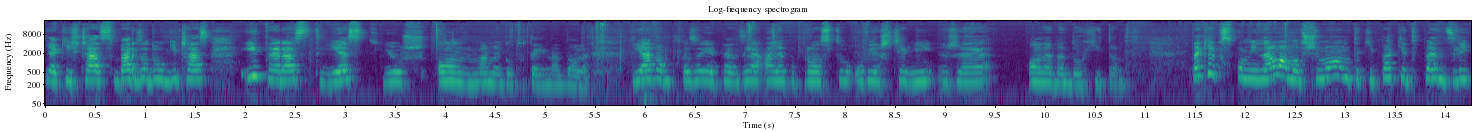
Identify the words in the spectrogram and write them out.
jakiś czas, bardzo długi czas i teraz jest już on, mamy go tutaj na dole. Ja Wam pokazuję pędzle, ale po prostu uwierzcie mi, że one będą hitem. Tak jak wspominałam, otrzymałam taki pakiet pędzli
